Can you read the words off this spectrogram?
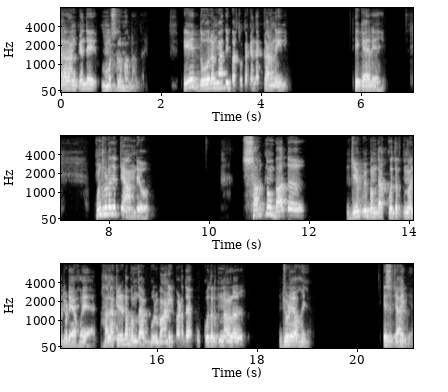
ਹਰਾ ਰੰਗ ਕਹਿੰਦੇ ਮੁਸਲਮਾਨਾਂ ਦਾ ਇਹ ਦੋ ਰੰਗਾਂ ਦੀ ਵਰਤੋਂ ਤਾਂ ਕਹਿੰਦਾ ਕਰਨੀ ਨਹੀਂ ਇਹ ਕਹਿ ਰਿਹਾ ਇਹ। ਹੁਣ ਥੋੜਾ ਜਿਹਾ ਧਿਆਨ ਦਿਓ ਸਭ ਤੋਂ ਵੱਧ ਜੇ ਕੋਈ ਬੰਦਾ ਕੁਦਰਤ ਨਾਲ ਜੁੜਿਆ ਹੋਇਆ ਹੈ ਹਾਲਾਂਕਿ ਜਿਹੜਾ ਬੰਦਾ ਗੁਰਬਾਣੀ ਪੜ੍ਹਦਾ ਉਹ ਕੁਦਰਤ ਨਾਲ ਜੁੜਿਆ ਹੋਇਆ ਇਹ ਸੱਚਾਈ ਹੈ।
